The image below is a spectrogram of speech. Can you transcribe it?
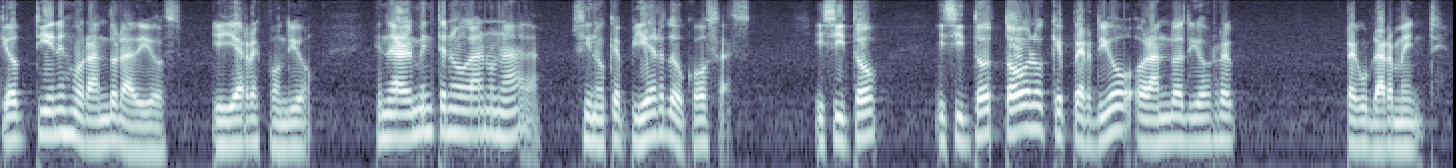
¿qué obtienes orando a Dios? Y ella respondió, generalmente no gano nada, sino que pierdo cosas. Y citó, y citó todo lo que perdió orando a Dios regularmente.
